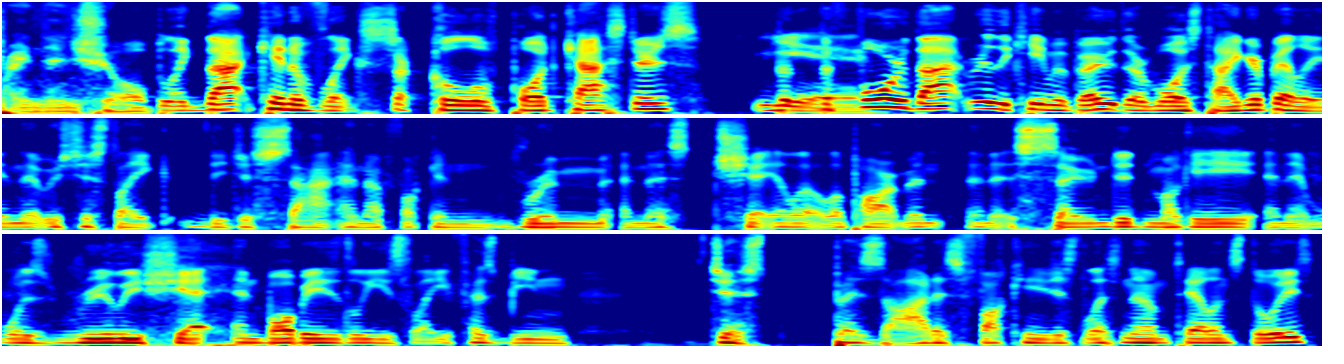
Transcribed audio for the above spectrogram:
Brendan Schaub, like that kind of like circle of podcasters. But yeah, before that really came about, there was Tiger Belly, and it was just like they just sat in a fucking room in this shitty little apartment, and it sounded muggy, and it was really shit. And Bobby Lee's life has been just bizarre as fucking. You just listen to him telling stories,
